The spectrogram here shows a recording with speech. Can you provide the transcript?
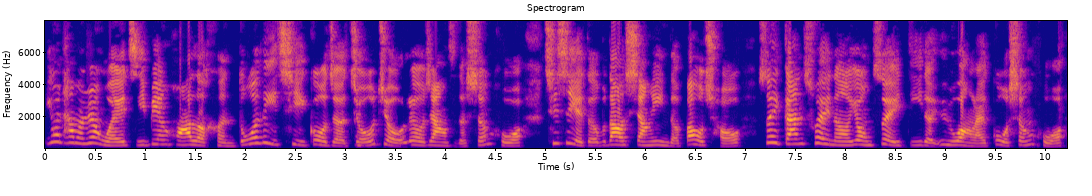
因为他们认为，即便花了很多力气过着九九六这样子的生活，其实也得不到相应的报酬，所以干脆呢，用最低的欲望来过生活，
